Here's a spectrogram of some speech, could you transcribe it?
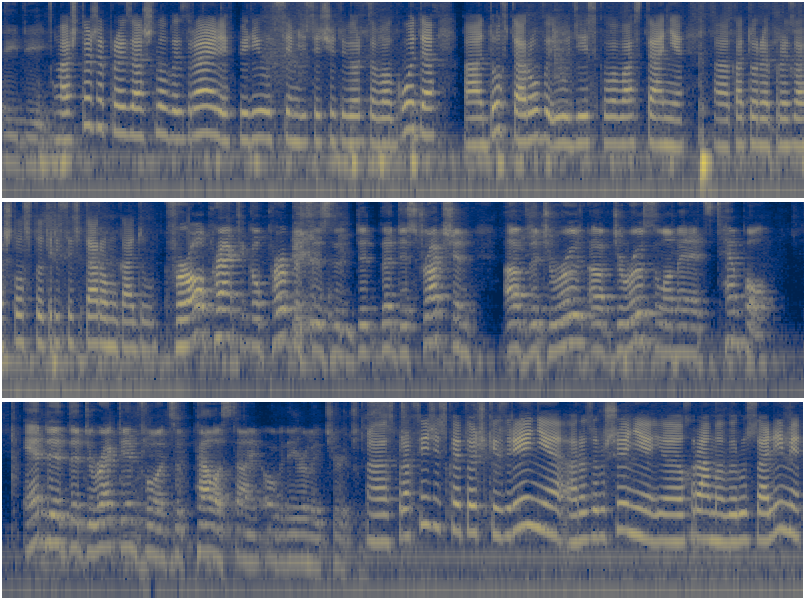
AD? А что же произошло в Израиле в период с 74 года а, до второго иудейского восстания, а, которое произошло в 132 году? For all practical purposes, the, the destruction of the Jeru- of Jerusalem and its temple ended the direct influence of Palestine over the early churches. С практической точки зрения, а, разрушение э, храма в Иерусалиме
